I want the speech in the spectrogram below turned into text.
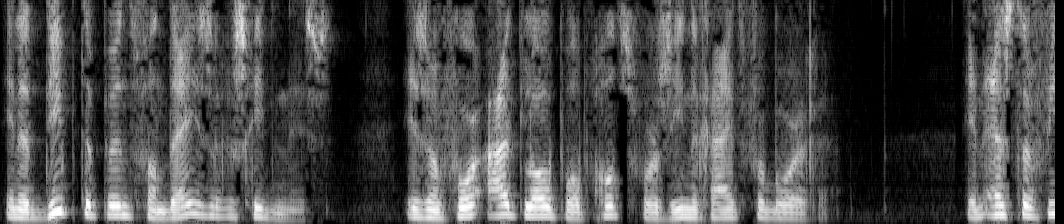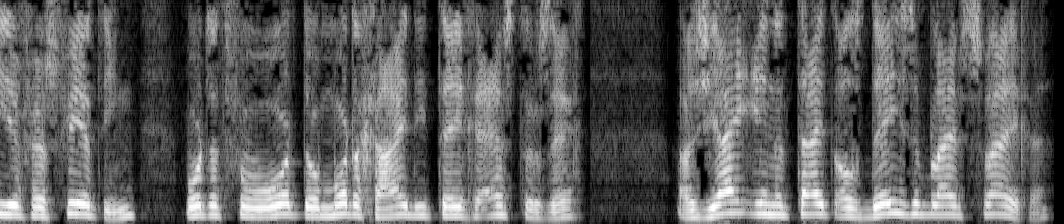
In het dieptepunt van deze geschiedenis is een vooruitlopen op Gods voorzienigheid verborgen. In Esther 4 vers 14 wordt het verwoord door Mordechai die tegen Esther zegt, als jij in een tijd als deze blijft zwijgen,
